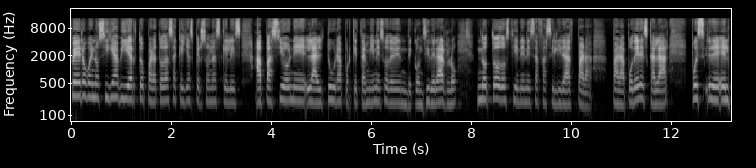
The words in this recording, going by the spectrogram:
pero bueno, sigue abierto para todas aquellas personas que les apasione la altura, porque también eso deben de considerarlo. No todos tienen esa facilidad para, para poder escalar, pues eh, el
